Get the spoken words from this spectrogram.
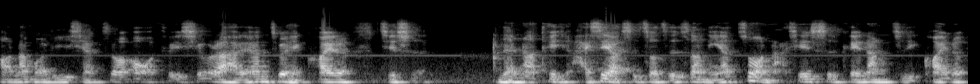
好，那么理想说哦，退休了好像就很快乐。其实人啊，退休还是要事做，只是说你要做哪些事可以让自己快乐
